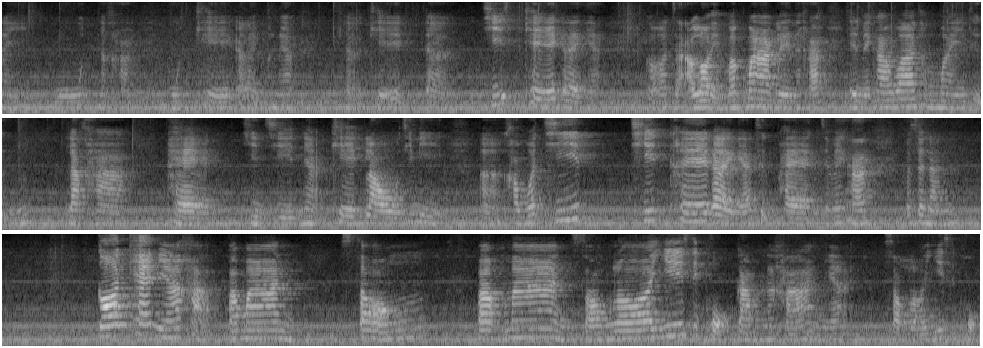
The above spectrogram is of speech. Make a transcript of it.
ในมูสนะคะมูสเค้กอะไรพวกนี้เค้กชีสเค้กอะไรเงี้ยก็จะอร่อยมากๆเลยนะคะ เห็นไหมคะว่าทำไมถึงราคาแพงคีมชีสเนี่ยเค้กเราที่มีคำว่าชีสชีสเค้กอะไรเงี้ยถึงแพงใช่ไหมคะ เพราะฉะนั้นก้อนแค่นี้ค่ะ ประมาณ2 ประมาณ 226 กรัมนะคะอันเนี้ย226 ก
